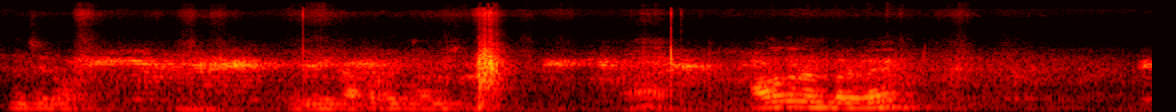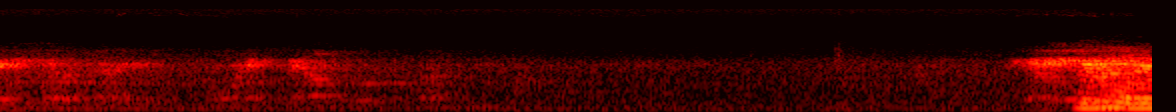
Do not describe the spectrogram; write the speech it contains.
சரி வா மனுஷன் அவ்வளோதான் நண்பர்களே இது ஒரு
